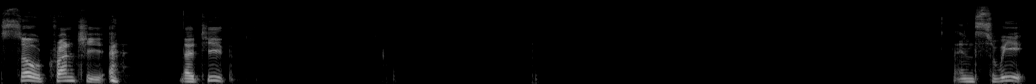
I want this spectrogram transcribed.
So crunchy. My teeth. And sweet.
